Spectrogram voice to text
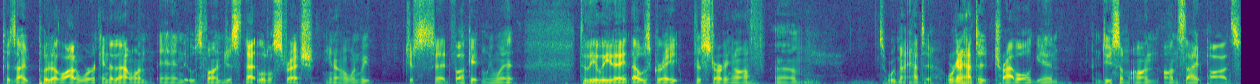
because I put a lot of work into that one and it was fun. Just that little stretch, you know, when we just said fuck it and we went to the Elite Eight. That was great. Just starting off. Um, so we might have to. We're gonna have to travel again and do some on on site pods.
